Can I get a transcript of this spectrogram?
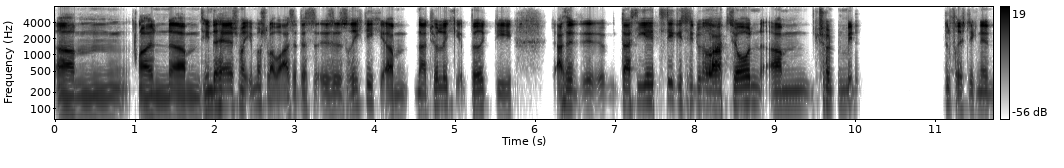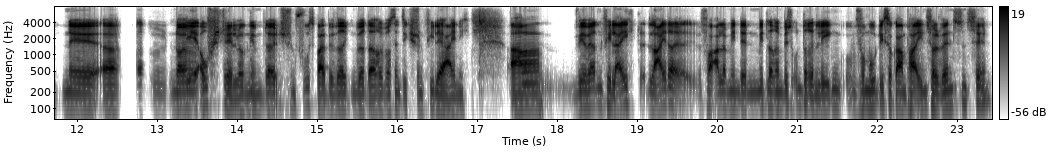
Ähm, und ähm, hinterher ist man immer schlauer. Also das ist, ist richtig. Ähm, natürlich birgt die, also äh, dass die jetzige Situation ähm, schon mittelfristig eine, eine äh, neue Aufstellung im deutschen Fußball bewirken wird, darüber sind sich schon viele einig. Ähm, wir werden vielleicht leider vor allem in den mittleren bis unteren Ligen vermutlich sogar ein paar Insolvenzen sehen.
